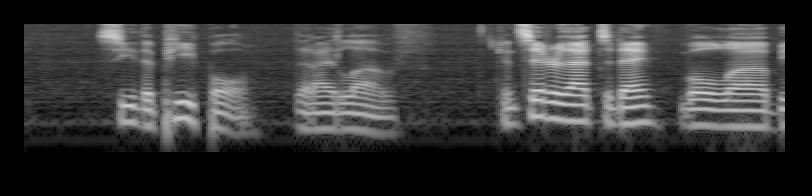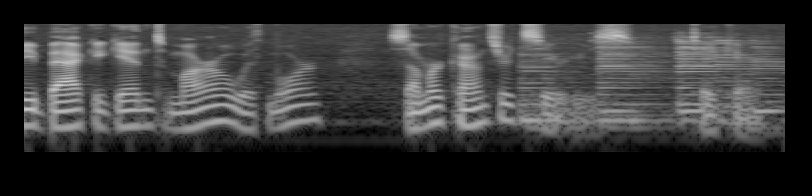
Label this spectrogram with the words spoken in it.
See the people that I love. Consider that today. We'll uh, be back again tomorrow with more Summer Concert Series. Take care.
